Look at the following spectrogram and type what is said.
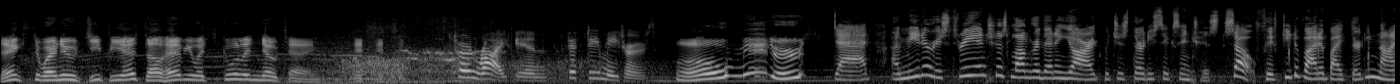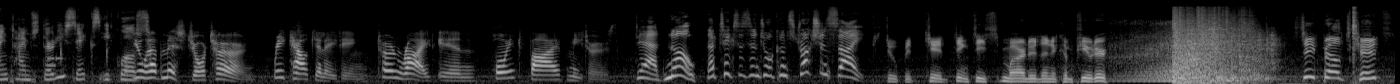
Thanks to our new GPS, I'll have you at school in no time. Turn right in 50 meters. oh, meters? Dad, a meter is three inches longer than a yard, which is 36 inches. So 50 divided by 39 times 36 equals. You have missed your turn. Recalculating. Turn right in 0.5 meters. Dad, no! That takes us into a construction site. Stupid kid thinks he's smarter than a computer. Seatbelts, kids!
